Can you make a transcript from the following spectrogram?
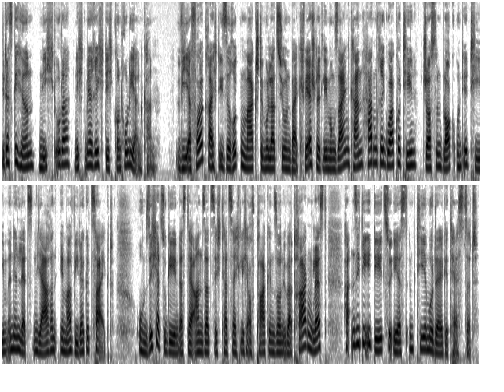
die das Gehirn nicht oder nicht mehr richtig kontrollieren kann. Wie erfolgreich diese Rückenmarkstimulation bei Querschnittlähmung sein kann, haben Grégoire Cotin, Jocelyn Block und ihr Team in den letzten Jahren immer wieder gezeigt. Um sicherzugehen, dass der Ansatz sich tatsächlich auf Parkinson übertragen lässt, hatten sie die Idee zuerst im Tiermodell getestet.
